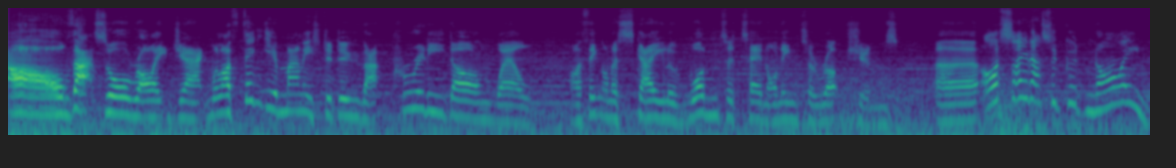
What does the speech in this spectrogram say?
Oh, that's all right, Jack. Well, I think you managed to do that pretty darn well. I think on a scale of 1 to 10 on interruptions, uh, I'd say that's a good 9.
